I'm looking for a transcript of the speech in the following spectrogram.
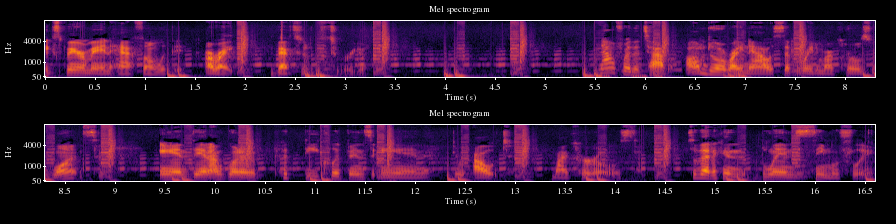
Experiment and have fun with it. Alright, back to the tutorial. Now for the top, all I'm doing right now is separating my curls once and then I'm going to put the clip-ins in throughout my curls so that it can blend seamlessly.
